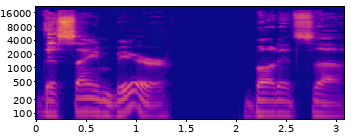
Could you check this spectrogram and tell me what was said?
this same beer, but it's uh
